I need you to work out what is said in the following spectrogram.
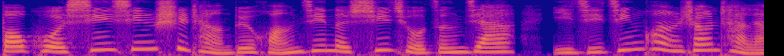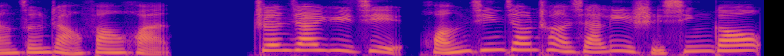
包括新兴市场对黄金的需求增加，以及金矿商产量增长放缓。专家预计，黄金将创下历史新高。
